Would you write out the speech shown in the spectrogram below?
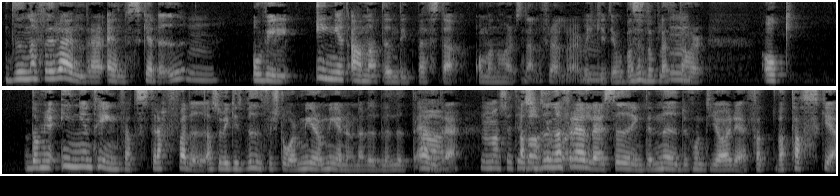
dina föräldrar älskar dig Mm. och vill inget annat än ditt bästa om man har snälla föräldrar, Mm. vilket jag hoppas att de flesta har. Och de gör ingenting för att straffa dig, alltså vilket vi förstår mer och mer nu när vi blir lite äldre. man ser Alltså dina på det. föräldrar säger inte nej du får inte göra det för att vara taskiga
